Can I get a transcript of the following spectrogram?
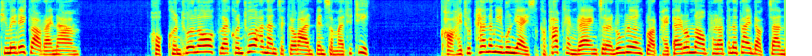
ที่ไม่ได้กล่าวรายนาม 6. คนทั่วโลกและคนทั่วอนันตจักรวาลเป็นสมาธิฐิขอให้ทุกท่านมีบุญใหญ่สุขภาพแข็งแรงเจริญรุ่งเรืองปลอดภัยใต้ร่มเงาพระรัตนตรัยดอกจัน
